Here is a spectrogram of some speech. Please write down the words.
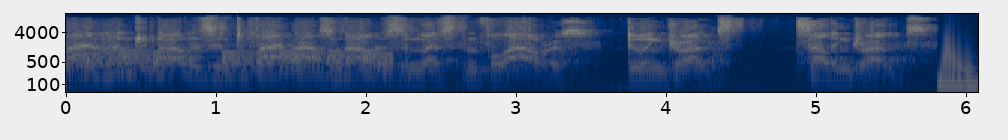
Five hundred dollars into $5,000 in less than four hours, doing drugs, selling drugs. For a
